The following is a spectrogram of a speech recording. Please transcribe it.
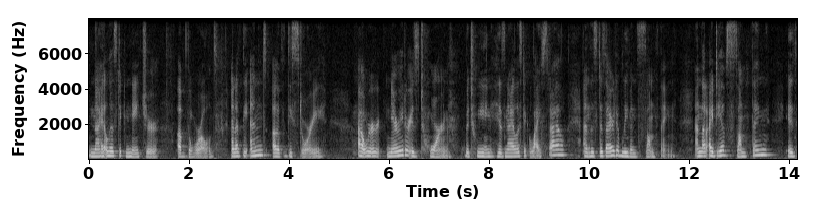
nihilistic nature of the world. And at the end of the story, our narrator is torn between his nihilistic lifestyle and this desire to believe in something. And that idea of something is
